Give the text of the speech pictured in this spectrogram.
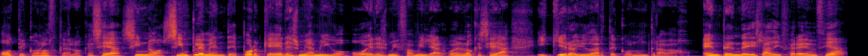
o te conozca lo que sea, sino simplemente porque eres mi amigo o eres mi familiar o eres lo que sea y quiero ayudarte con un trabajo. ¿Entendéis la diferencia?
